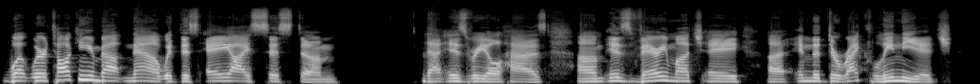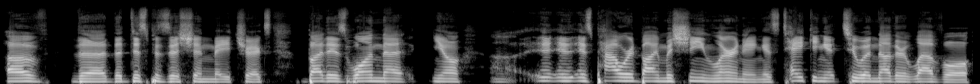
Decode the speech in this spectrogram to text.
what we're talking about now with this AI system that Israel has um, is very much a uh, in the direct lineage of the the disposition matrix, but is one that you know uh, is, powered by machine learning, is taking it to another level,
